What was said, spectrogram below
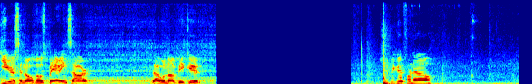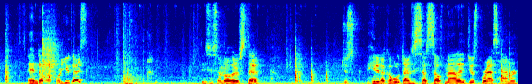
gears and all those bearings are. That will not be good. Should be good for now. And uh, for you guys, this is another step. Just hit it a couple of times. This is a soft mallet, just brass hammer.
